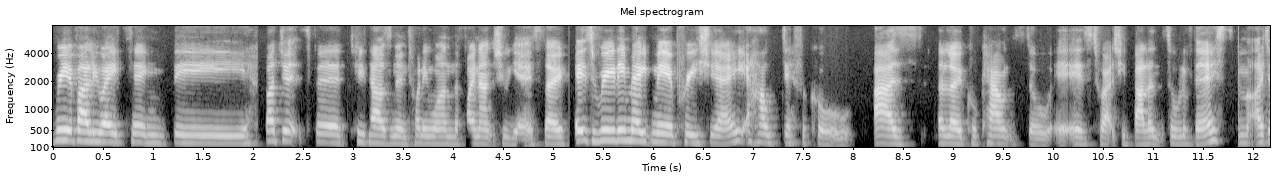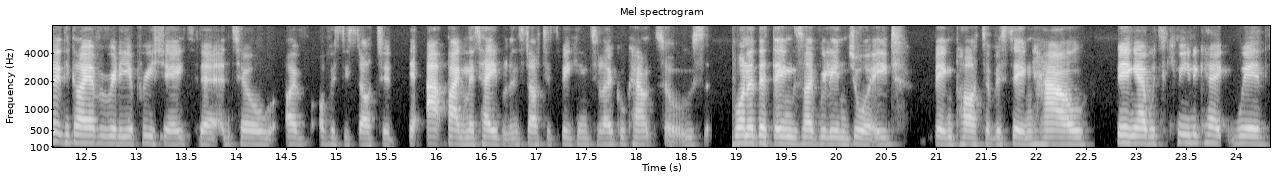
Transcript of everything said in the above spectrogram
reevaluating the budgets for 2021, the financial year. So it's really made me appreciate how difficult as a local council it is to actually balance all of this. Um, I don't think I ever really appreciated it until I've obviously started at Bang the Table and started speaking to local councils. One of the things I've really enjoyed being part of is seeing how being able to communicate with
